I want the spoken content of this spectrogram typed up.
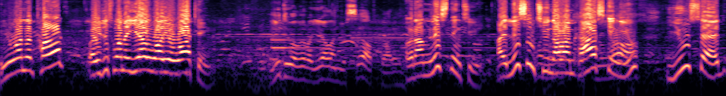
You want to talk, or you just want to yell while you're walking? You do a little yelling yourself, buddy. But I'm listening to you. I listen to you now. I'm asking you. You said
